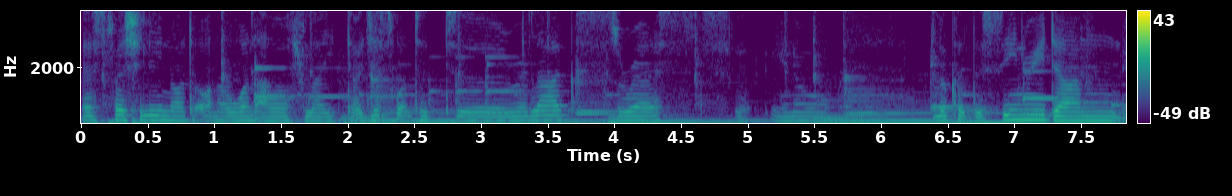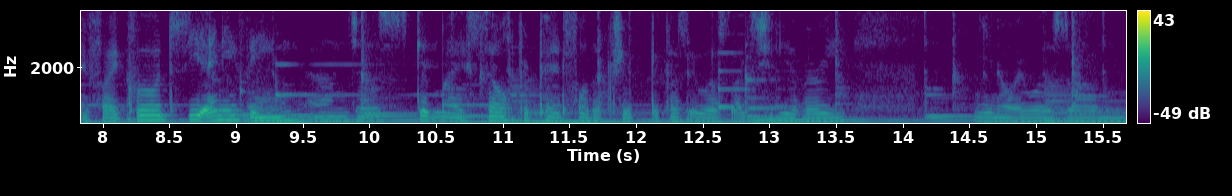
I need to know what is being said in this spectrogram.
especially not on a one hour flight. I just wanted to relax, rest, you know, look at the scenery down if I could, see anything, and just get myself prepared for the trip because it was actually a very, you know, it was. Um,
